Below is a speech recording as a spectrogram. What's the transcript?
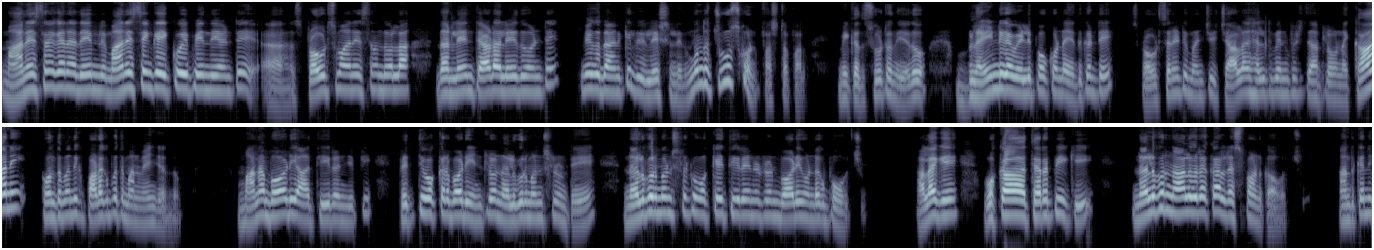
మానేసినా కానీ అదేం లేదు. మానేస్తే ఇంకా ఎక్కువైపోయింది అంటే స్ప్రౌట్స్ మానేసినందువల్ల దానిలో ఏం తేడా లేదు అంటే మీకు దానికి రిలేషన్ లేదు. ముందు చూసుకోండి ఫస్ట్ ఆఫ్ ఆల్. మీకు అది సూట్ ఉంది. ఏదో బ్లైండ్‌గా వెళ్ళిపోకుండా ఎందుకంటే స్ప్రౌట్స్ అనేటివి మంచివి. చాలా హెల్త్ బెనిఫిట్స్ దాంట్లో ఉన్నాయి. కానీ కొంతమందికి పడకపోతే మనం ఏం చేద్దాం? మన బాడీ ఆ తీరు అని చెప్పి ప్రతి ఒక్కరి బాడీ ఇంట్లో నలుగురు మనుషులు ఉంటే నలుగురు మనుషులకు ఒకే తీరైనటువంటి బాడీ ఉండకపోవచ్చు. అలాగే ఒక థెరపీకి నలుగురు నాలుగు రకాల రెస్పాండ్ కావచ్చు. అందుకని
